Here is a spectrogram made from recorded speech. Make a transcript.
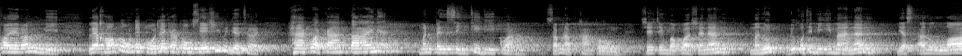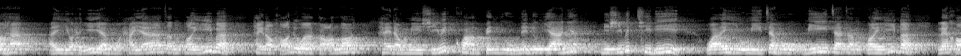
คอยรัลลีและขอพระองค์ได้โปรดให้ข้าพระองค์เสียชีวิตเดียวเถิด หากว่าการตายเนี่ยมันเป็นสิ่งที่ดีกว่าสำหรับข้าพระองค์เชจึงบอกว่า ฉะนั้นมนุษย์หรือคนที่มีอีมานนั้นยัสอัลลอฮะอายุฮยียะฮูฮยาตันตอยีบะให้เราขอดุอาต่ออัลลอฮ์ให้เรามีชีวิตความเป็นอยู่ในดุนยาเนี่ยมีชีวิตที่ดี ว่าอายุมีจะหูมีจะตันตอยีบะและขอ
